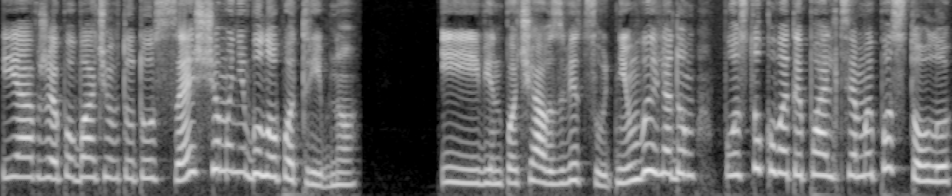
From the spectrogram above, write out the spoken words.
Я вже побачив тут усе, що мені було потрібно. І він почав з відсутнім виглядом постукувати пальцями по столу,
